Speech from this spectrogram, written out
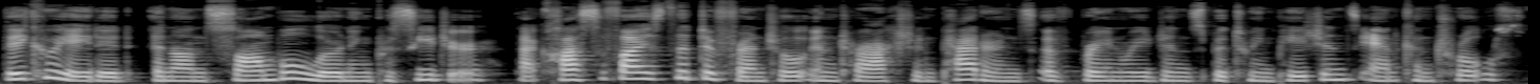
they created an ensemble learning procedure that classifies the differential interaction patterns of brain regions between patients and controls.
